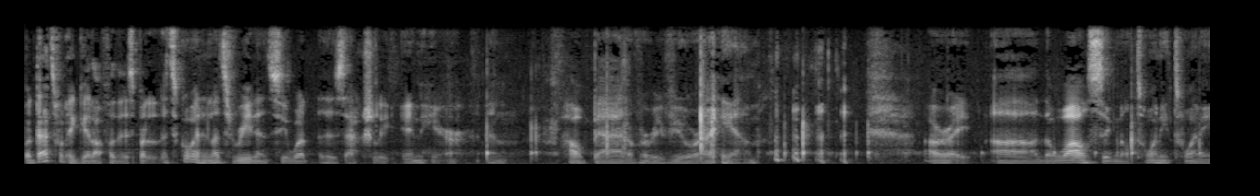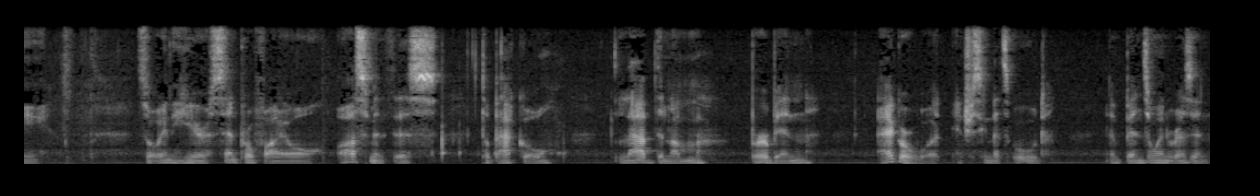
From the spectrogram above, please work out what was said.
But that's what I get off of this. But let's go ahead and let's read and see what is actually in here and how bad of a reviewer I am. All right, uh, the Wow Signal 2020. So in here, scent profile, osmanthus, tobacco, labdanum, bourbon, agarwood. Interesting, that's oud. And benzoin resin.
